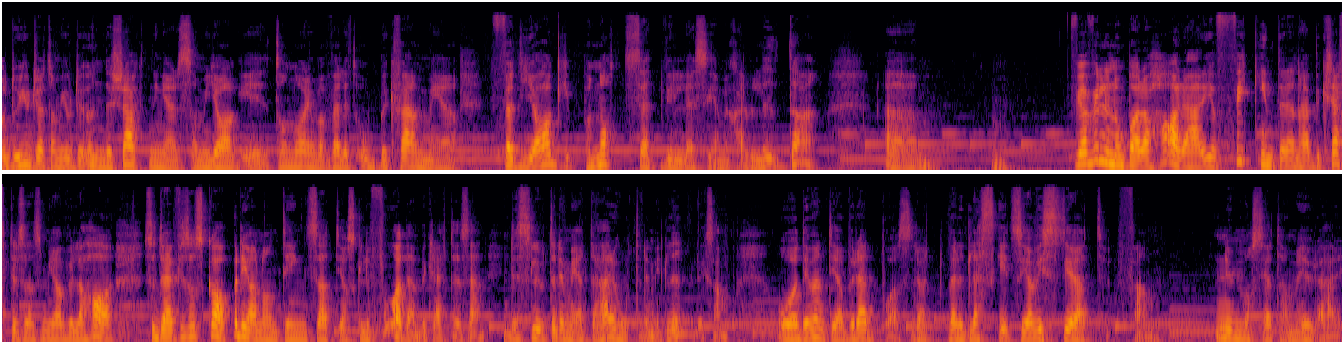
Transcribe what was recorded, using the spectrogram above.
och då gjorde det att de gjorde undersökningar som jag i tonåren var väldigt obekväm med. För att jag på något sätt ville se mig själv lida. Ehm, för jag ville nog bara ha det här. Jag fick inte den här bekräftelsen som jag ville ha. Så därför så skapade jag någonting så att jag skulle få den bekräftelsen. Det slutade med att det här hotade mitt liv liksom. Och det var inte jag beredd på. Så det var väldigt läskigt. Så jag visste ju att fan, nu måste jag ta mig ur det här.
